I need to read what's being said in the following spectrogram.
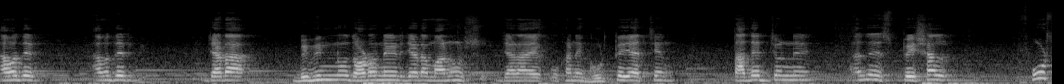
আমাদের আমাদের যারা বিভিন্ন ধরনের যারা মানুষ যারা ওখানে ঘুরতে যাচ্ছেন, তাদের জন্য স্পেশাল ফোর্স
